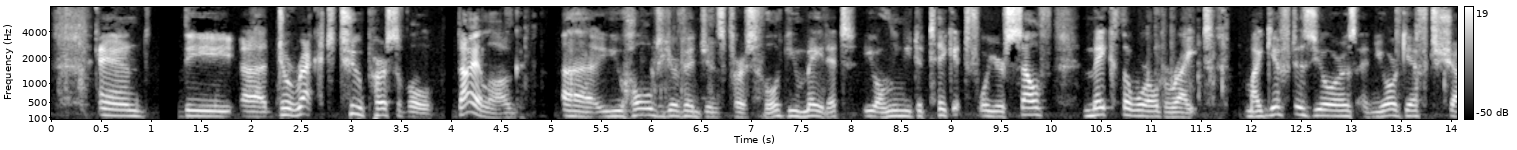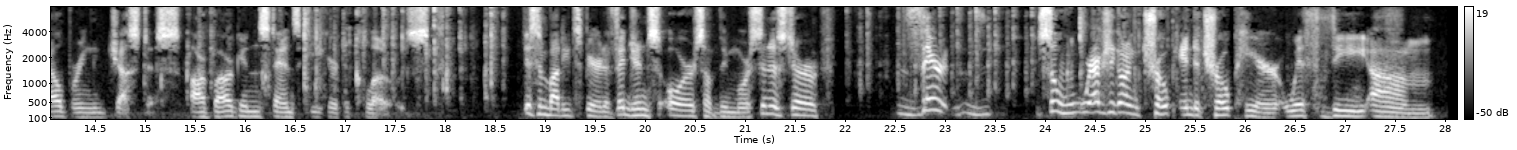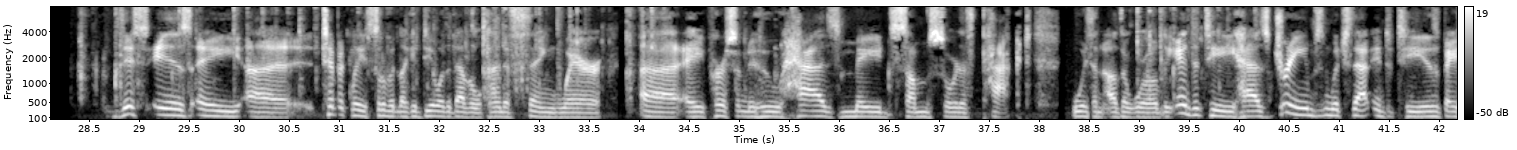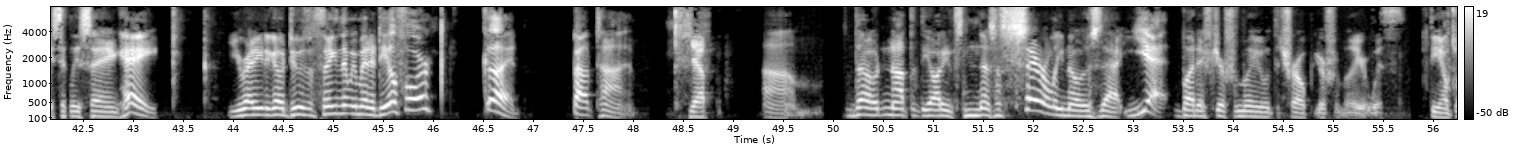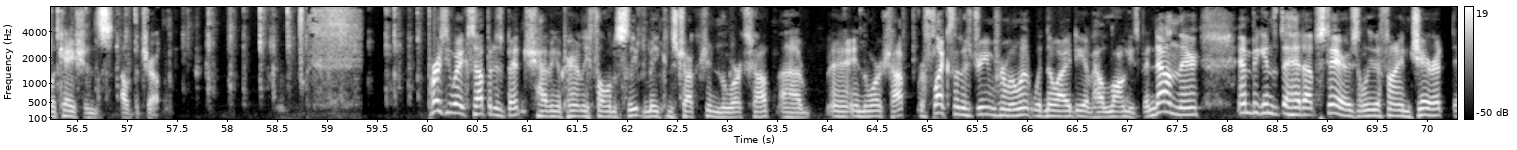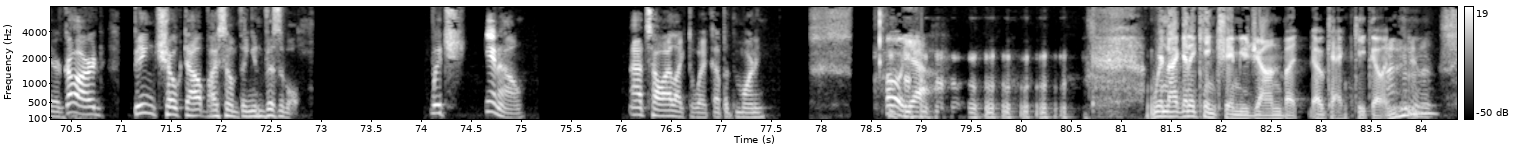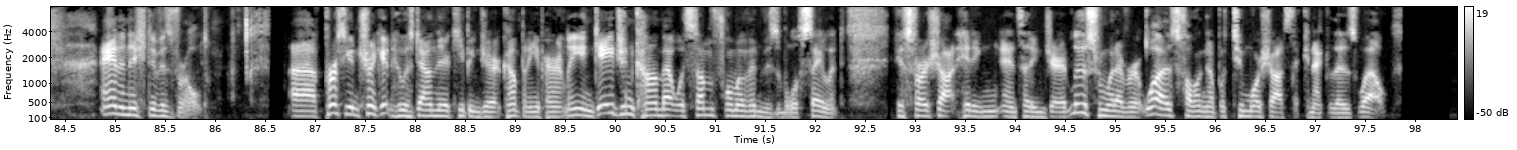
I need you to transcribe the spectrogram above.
and the uh, direct to Percival dialogue. Uh, you hold your vengeance, Percival. You made it. You only need to take it for yourself. Make the world right. My gift is yours, and your gift shall bring justice. Our bargain stands eager to close. Disembodied spirit of vengeance, or something more sinister. There, So we're actually going trope into trope here with the um this is a uh, typically sort of like a deal with the devil kind of thing where uh, a person who has made some sort of pact with an otherworldly entity has dreams in which that entity is basically saying, Hey, you ready to go do the thing that we made a deal for? Good. About time. Yep. Um, though not that the audience necessarily knows that yet, but if you're familiar with the trope, you're familiar with the implications of the trope. Percy wakes up at his bench, having apparently fallen asleep mid construction in the workshop. Uh, in the workshop, reflects on his dream for a moment with no idea of how long he's been down there, and begins to head upstairs, only to find Jarrett, their guard, being choked out by something invisible. Which, you know, that's how I like to wake up in the morning. Oh yeah. We're not going to kink shame you, John, but okay, keep going. and initiative is rolled. Uh, Percy and Trinket, who is down there keeping Jarrett company, apparently, engage in combat with some form of invisible assailant. His first shot hitting and setting Jarrett loose from whatever it was, following up with two more shots that connect with it as well.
